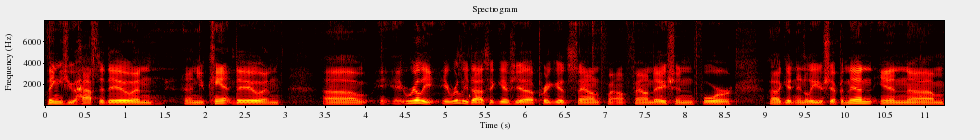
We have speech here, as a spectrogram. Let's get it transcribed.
things you have to do and and you can't do, and um, it, really it really does. It gives you a pretty good sound foundation for uh, getting into leadership. And then in um,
